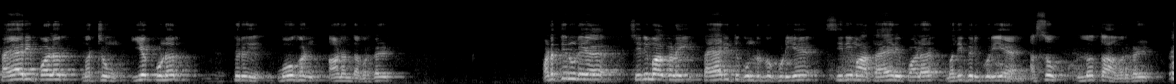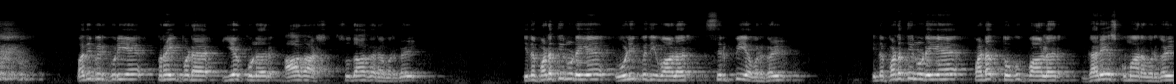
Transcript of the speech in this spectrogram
தயாரிப்பாளர் மற்றும் இயக்குனர் திரு மோகன் ஆனந்த் அவர்கள் படத்தினுடைய சினிமாக்களை தயாரித்துக் கொண்டிருக்கக்கூடிய சினிமா தயாரிப்பாளர் மதிப்பிற்குரிய அசோக் லோத்தா அவர்கள் மதிப்பிற்குரிய திரைப்பட இயக்குனர் ஆகாஷ் சுதாகர் அவர்கள் இந்த படத்தினுடைய ஒளிப்பதிவாளர் சிற்பி அவர்கள் இந்த படத்தினுடைய படத்தொகுப்பாளர் கணேஷ்குமார் அவர்கள்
